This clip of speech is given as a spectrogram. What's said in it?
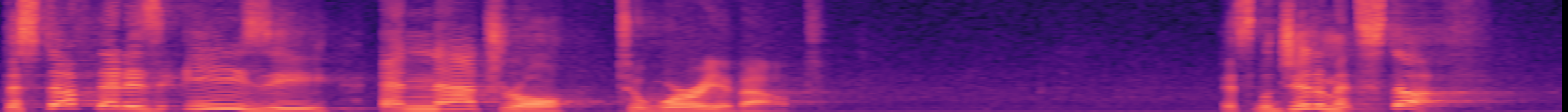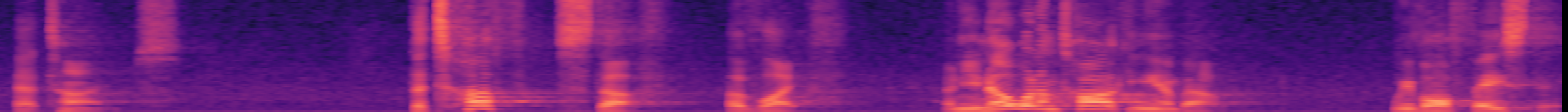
The stuff that is easy and natural to worry about. It's legitimate stuff at times. The tough stuff of life. And you know what I'm talking about. We've all faced it.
